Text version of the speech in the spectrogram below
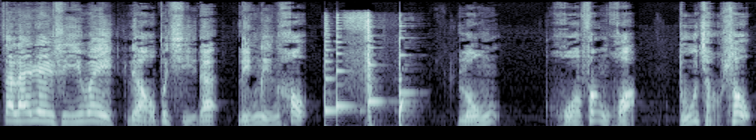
再来认识一位了不起的零零后，龙、火凤凰、独角兽。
